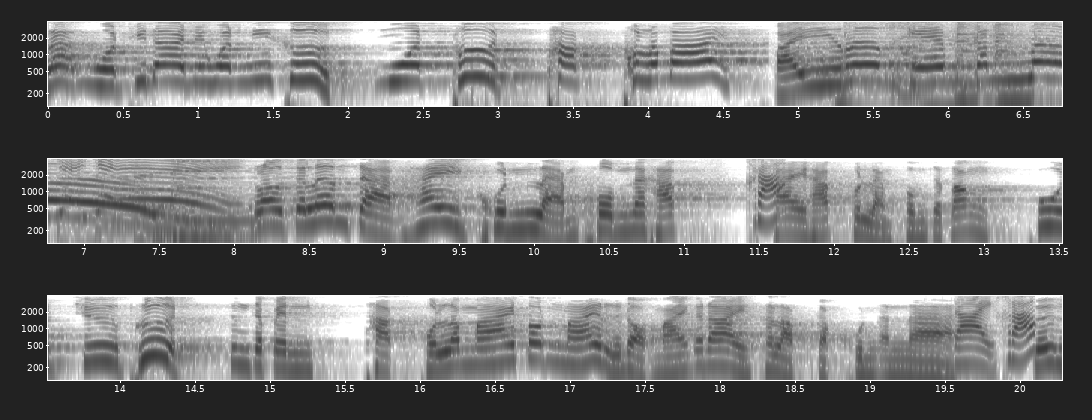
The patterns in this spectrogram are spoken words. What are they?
และหมวดที่ได้ในวันนี้คือ หมวดพืช ผักผลไม้ ไปเริ่มเกมกันเลเย้ย เย้เราจะเริ่มจากให้คุณแหลมคมนะครับ ครับ ใช่ครับ คุณแหลมคมจะต้อง พูดชื่อพืช ซึ่งจะเป็นผักผลไม้ต้นไม้หรือดอกไม้ก็ได้สลับกับคุณอันนา ได้ครับ ซึ่ง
